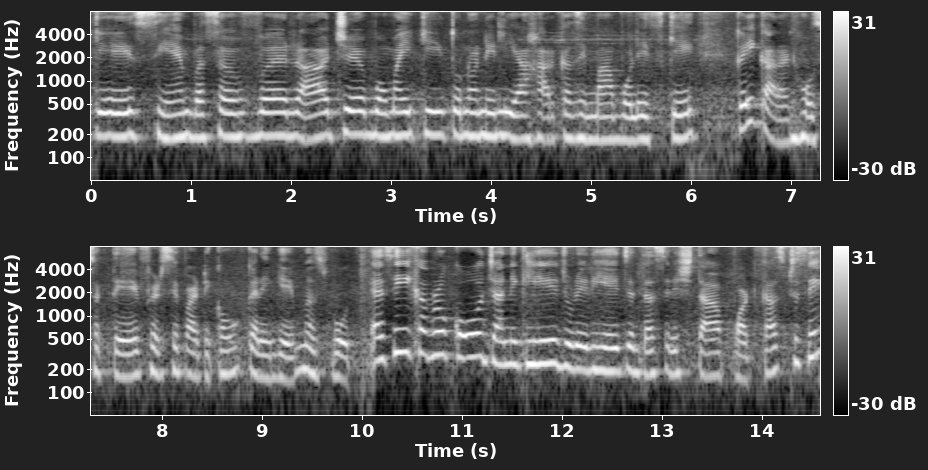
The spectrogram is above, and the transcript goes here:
के सीएम बसवराज बोमई की तो उन्होंने लिया हार का जिम्मा। बोले इसके कई कारण हो सकते हैं, फिर से पार्टी को करेंगे मज़बूत। ऐसी ही खबरों को जानने के लिए जुड़े रहिए जनता से रिश्ता पॉडकास्ट से।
